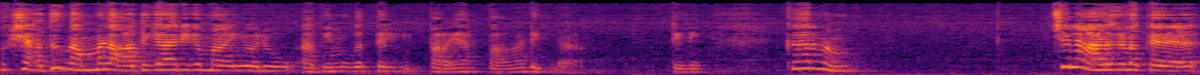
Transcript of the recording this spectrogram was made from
പക്ഷെ അത് നമ്മൾ ആധികാരികമായി ഒരു അഭിമുഖത്തിൽ പറയാൻ പാടില്ല ടിനി. കാരണം ചില ആളുകളൊക്കെ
